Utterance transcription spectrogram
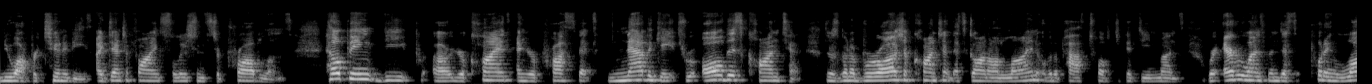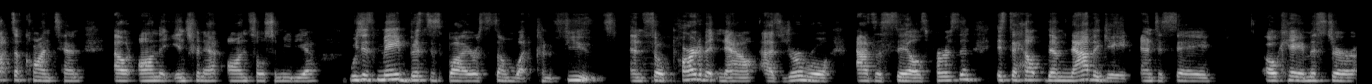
new opportunities, identifying solutions to problems, helping the, uh, your clients and your prospects navigate through all this content. There's been a barrage of content that's gone online over the past 12 to 15 months where everyone's been just putting lots of content out on the internet, on social media, which has made business buyers somewhat confused. And so part of it now, as your role as a salesperson, is to help them navigate and to say, okay, Mr.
